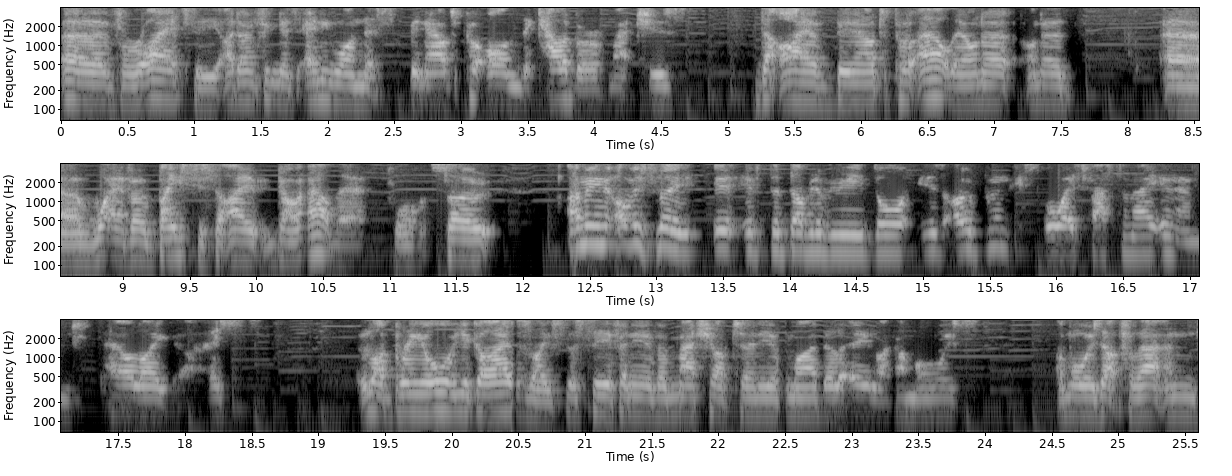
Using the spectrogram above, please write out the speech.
uh, variety. I don't think there's anyone that's been able to put on the caliber of matches that I have been able to put out there on a on a uh, whatever basis that I go out there for. So, I mean, obviously, if the WWE door is open, it's always fascinating and how like it's like bring all of you guys, like to see if any of them match up to any of my ability. Like I'm always, I'm always up for that. And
